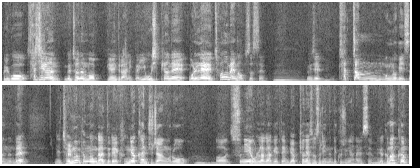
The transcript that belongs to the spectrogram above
그리고 사실은 이거 저는 뭐 비하인드를 아니까 이 50편에 원래 처음에는 없었어요. 음. 이제 차점 목록에 있었는데 젊은 평론가들의 강력한 주장으로 음. 어, 순위에 올라가게 된 몇 편의 소설이 있는데 그 중에 하나였어요. 그러니까 음. 그만큼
